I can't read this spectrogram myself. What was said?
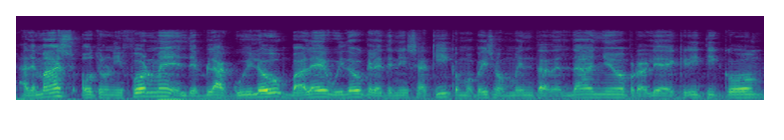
Además, otro uniforme, el de Black Willow, ¿vale? Widow que le tenéis aquí, como veis, aumenta del daño, probabilidad de crítico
